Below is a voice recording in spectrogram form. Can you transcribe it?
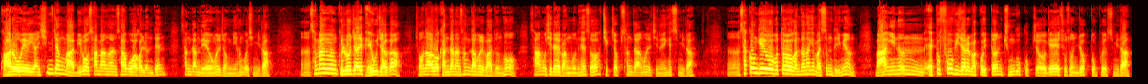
과로에 의한 심장마비로 사망한 사고와 관련된 상담 내용을 정리한 것입니다. 어, 사망한 근로자의 배우자가 전화로 간단한 상담을 받은 후 사무실에 방문해서 직접 상담을 진행했습니다. 어, 사건 개요부터 간단하게 말씀드리면 망인은 F4 비자를 받고 있던 중국 국적의 조선족 동포였습니다.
